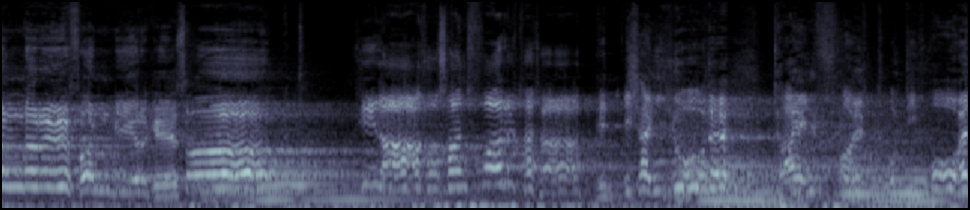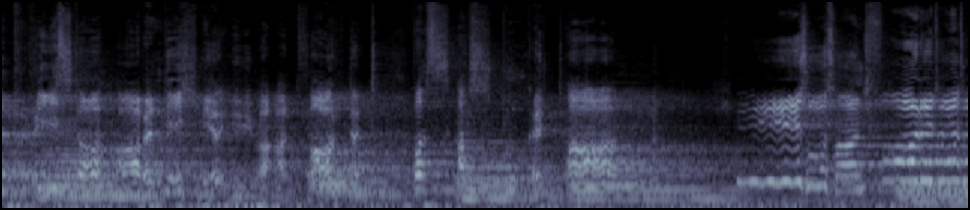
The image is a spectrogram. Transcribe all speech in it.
andere von mir gesagt? Pilatus antwortete, bin ich ein Jude, dein Volk und die hohen Priester haben dich mir überantwortet. Was hast du getan? Jesus antwortete,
